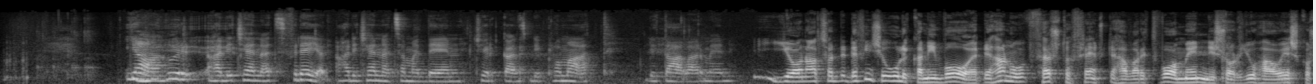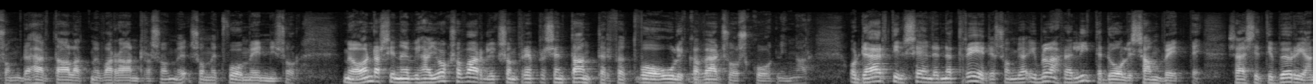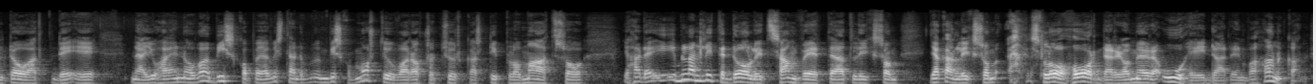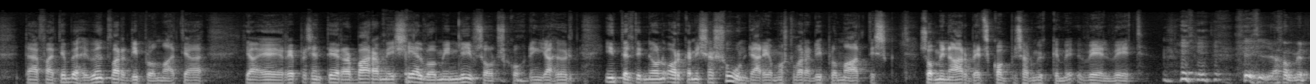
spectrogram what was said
Ja, hur har det kännats för dig? Har det kännats som att det är en kyrkans diplomat du talar med? Ja, alltså det, det, finns ju olika nivåer. Det har nog först och främst det har varit två människor, Juha och Esko, som det här talat med varandra som, som är två människor. Men å andra sidan vi har ju också varit liksom representanter för två olika världsåskådningar. Och därtill sen den där tredje som jag ibland har lite dåligt samvete, särskilt i början då att det är när Juha ännu var biskop, och jag visste att en biskop måste ju vara också kyrkans diplomat, så jag hade ibland lite dåligt samvete att liksom, jag kan liksom slå hårdare och mer ohejdad än vad han kan. Därför att jag behöver inte vara diplomat, jag, jag representerar bara mig själv och min livsåskådning. Jag hör inte till någon organisation där jag måste vara diplomatisk, som mina arbetskompisar mycket väl vet. ja, men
